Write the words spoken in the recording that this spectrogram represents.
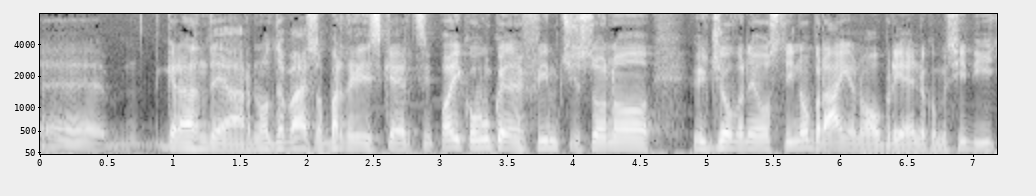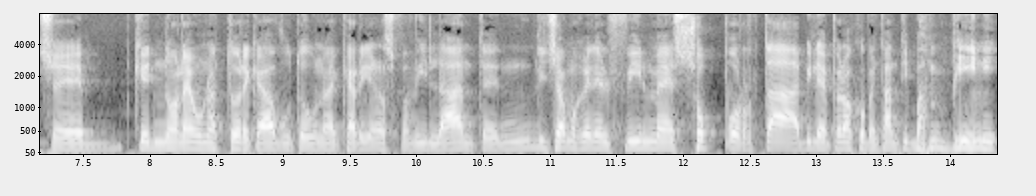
eh, grande Arnold, adesso a parte gli scherzi. Poi comunque nel film ci sono il giovane Austin O'Brien, o O'Brien come si dice, che non è un attore che ha avuto una carriera sfavillante. Diciamo che nel film è sopportabile, però come tanti bambini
